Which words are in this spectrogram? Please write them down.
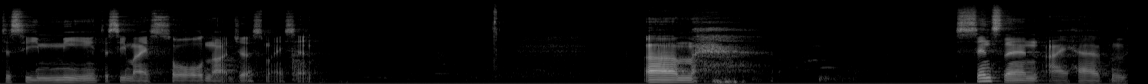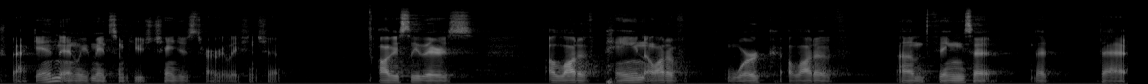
To see me, to see my soul, not just my sin. Um, since then, I have moved back in and we've made some huge changes to our relationship. Obviously, there's a lot of pain, a lot of work, a lot of um, things that, that, that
